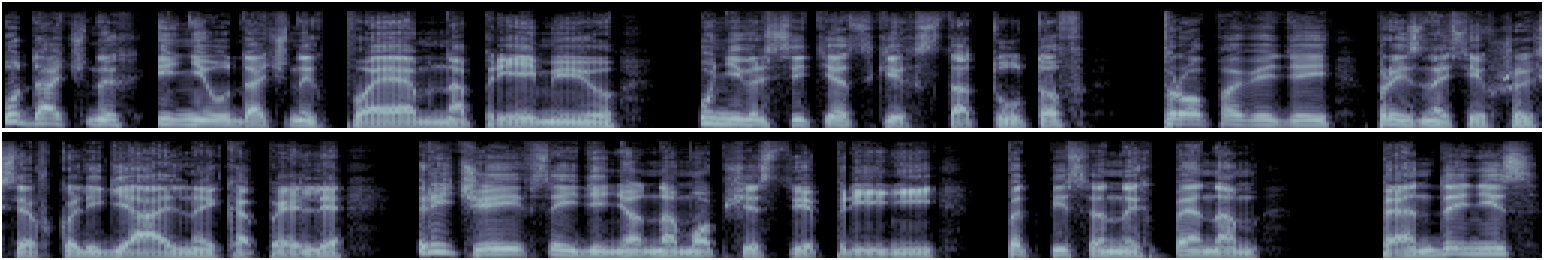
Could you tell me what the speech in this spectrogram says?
удачных и неудачных поэм на премию, университетских статутов, проповедей, произносившихся в коллегиальной капелле, речей в Соединенном обществе приний, подписанных Пеном Пенденис,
